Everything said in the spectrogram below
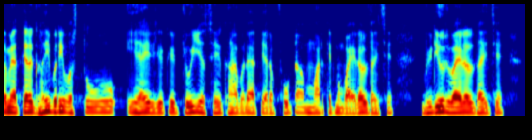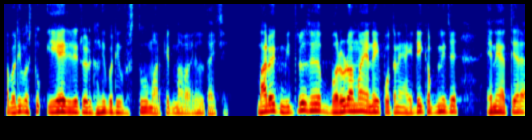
તમે અત્યારે ઘણી બધી વસ્તુઓ એઆઈ રિલેટેડ જોઈ હશે, ઘણા બધા અત્યારે ફોટા માર્કેટમાં વાયરલ થાય છે વિડીયોઝ વાયરલ થાય છે. આ બધી વસ્તુ એઆઈ રિલેટેડ ઘણી બધી વસ્તુઓ માર્કેટમાં વાયરલ થાય છે. મારો એક મિત્ર છે, બરોડામાં, એને પોતાની આઈટી કંપની છે. એને અત્યારે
